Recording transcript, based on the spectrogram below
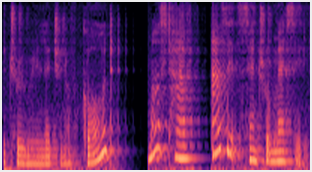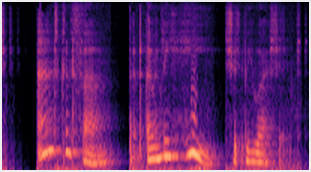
The true religion of God must have as its central message and confirm that only He should be worshipped.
